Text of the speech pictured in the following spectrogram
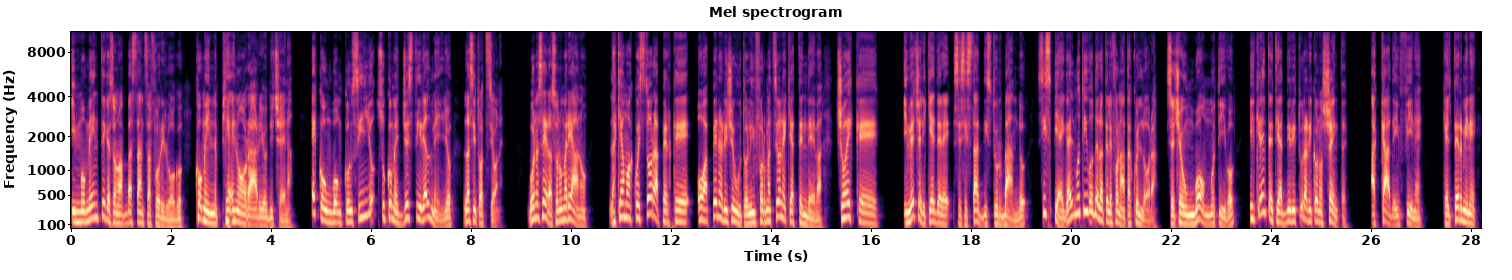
in momenti che sono abbastanza fuori luogo, come in pieno orario di cena. Ecco un buon consiglio su come gestire al meglio la situazione. Buonasera, sono Mariano. La chiamo a quest'ora perché ho appena ricevuto l'informazione che attendeva, cioè che, invece di chiedere se si sta disturbando, si spiega il motivo della telefonata a quell'ora. Se c'è un buon motivo, il cliente ti è addirittura riconoscente. Accade, infine, che il termine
